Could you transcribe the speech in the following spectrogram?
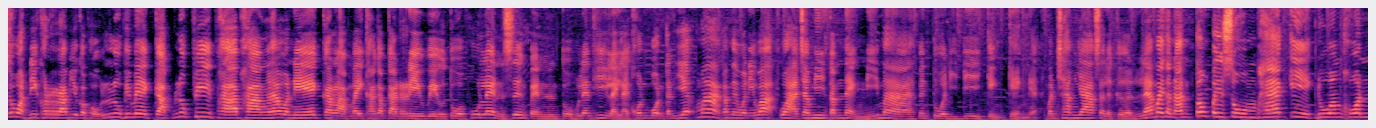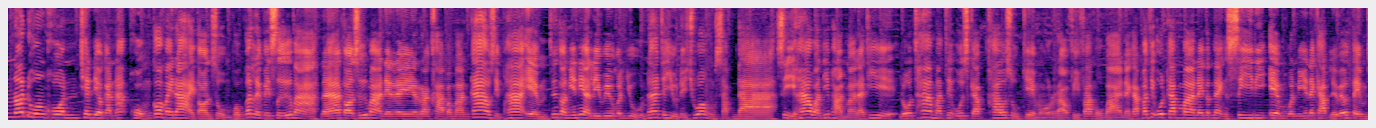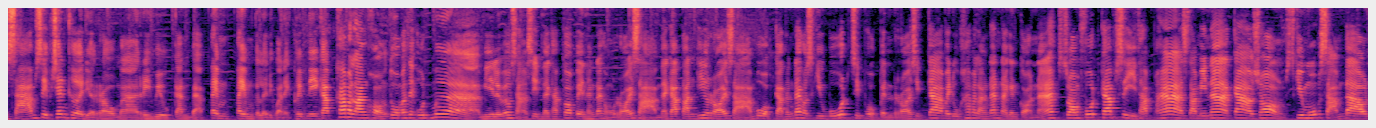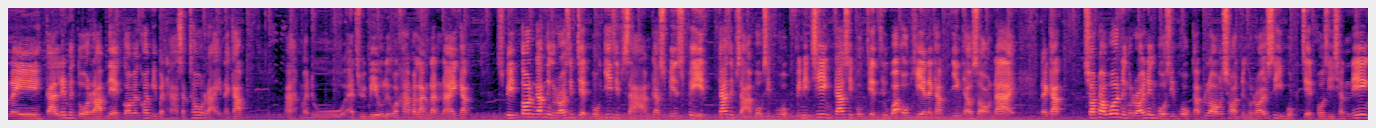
สวัสดีครับอยู่กับผมลูกพี่เมฆกับลูกพี่พาพังฮะวันนี้กลับมาอีกครั้งกับการรีวิวตัวผู้เล่น ซึ่งเป็นตัวผู้เล่นที่หลาย ๆ คนบ่นกันเยอะมากครับในวันนี้ว่ากว่าจะมีตำแหน่งนี้มาเป็นตัวดีๆ เก่ง ๆ เนี่ย มันช่างยากซะเหลือเกิน และไม่เท่านั้นต้องไปสุ่มแพ็คอีกดวงคนเนาะดวงคน เช่นเดียวกันนะ ผมก็ไม่ได้ตอนสุ่ม ผมก็เลยไปซื้อมานะฮะตอนซื้อมาเนี่ยในราคาประมาณ 95M ซึ่งตอนนี้เนี่ยรีวิวกันอยู่น่าจะอยู่ในช่วงสัปดาห์ 4-5 วันที่ผ่านมาแล้วที่โลธามาเทอุสครับเข้าสู่เกมของเรา FIFA Mobile นะครับมาเทอุสครับมาในตำแหน่ง CDM วันนี้นะครับเลเวลเต็ม 30 เช่นเคยเดี๋ยวเรามารีวิวกันแบบเต็มๆกันเลยดีกว่าในคลิปนี้ครับค่าพลังของตัวมาเทอุสเมื่อมีเลเวล 30 นะครับก็เป็นทางด้านของ 103 นะครับตันที่ 103 บวกกับทางด้านของสกิลบูท16 เป็น 119 ไปดูค่าพลังด้านในกันก่อนนะ Strong Foot ครับ4ทับ5 Stamina 9ช่อง Skill Move 3ดาวในการเล่นเป็นตัวรับเนี่ย ก็ไม่ค่อยมีปัญหาสักเท่าไหร่นะครับ อะ มาดู Attribute หรือว่าค่าพลังด้านในครับสปีดต้นครับ 117 บวก 23 กับสปินสปีด 93 บวก 16 ฟินิชชิ่ง 90 บวก 7 ถือว่าโอเคนะครับ ยิงแถว 2 ได้นะครับ ช็อตพาวเวอร์101บวก16 ครับ ลองช็อต 104บวก7โพซิชันนิ่ง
